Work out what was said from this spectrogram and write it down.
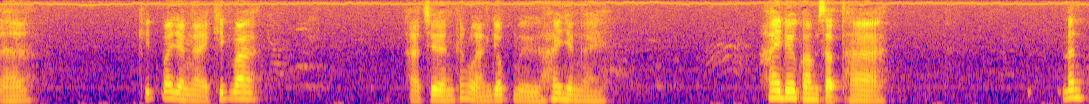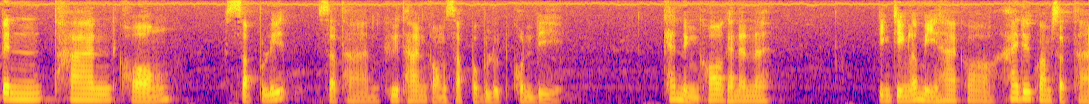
นะฮะคิดว่ายังไง คิดว่า อาเชิญข้างหลังยกมือให้ยังไง ให้ด้วยความศรัทธา นั่นเป็นทานของสัพปริสทาน คือทานของสัพปบุรุษคนดี แค่หนึ่งข้อแค่นั้นนะ จริง ๆ แล้วมีห้าข้อ ให้ด้วยความศรัทธา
